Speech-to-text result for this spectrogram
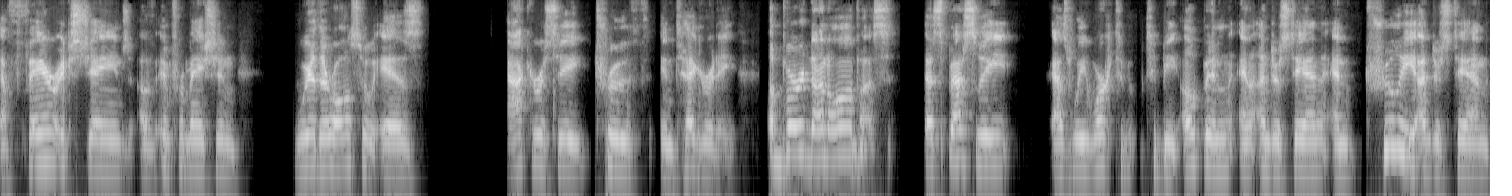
a fair exchange of information where there also is accuracy, truth, integrity? A burden on all of us, especially as we work to, to be open and understand and truly understand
